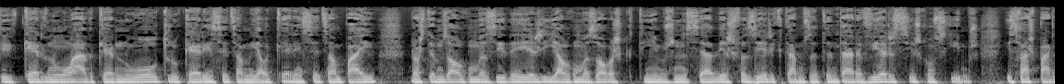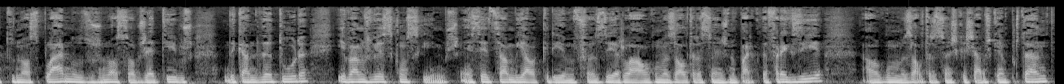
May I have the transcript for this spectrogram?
que quer num lado, quer no outro, quer em Sede São Miguel, quer em Sede Sampaio, nós temos algumas ideias e algumas obras que tínhamos necessidade de as fazer e que estamos a tentar a ver se as conseguimos. Isso faz parte do nosso plano, dos nossos objetivos de candidatura e vamos ver se conseguimos. Em Sede São Miguel queríamos fazer lá algumas alterações no Parque da Freguesia, algumas alterações que achamos que é importante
